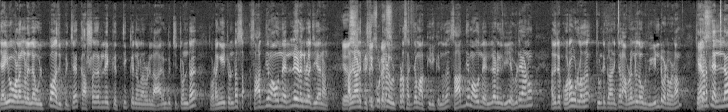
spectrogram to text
ജൈവവളങ്ങളെല്ലാം ഉൽപ്പാദിപ്പിച്ച് കർഷകരിലേക്ക് എത്തിക്കുന്ന നടപടികൾ ആരംഭിച്ചിട്ടുണ്ട് തുടങ്ങിയിട്ടുണ്ട്. സാധ്യമാവുന്ന എല്ലായിടങ്ങളിലും ചെയ്യാനാണ്. അതിനാണ് കൃഷിക്കൂട്ടങ്ങളെ. ഉൾപ്പെടെ സജ്ജമാക്കിയിരിക്കുന്നത്. സാധ്യമാവുന്ന എല്ലായിടങ്ങളിലും എവിടെയാണോ അതിന്റെ കുറവുള്ളത് ചൂണ്ടിക്കാണിച്ചാൽ അവിടങ്ങളിൽ നമുക്ക് വീണ്ടും ഇടപെടാം. കേരളത്തിലെ എല്ലാ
